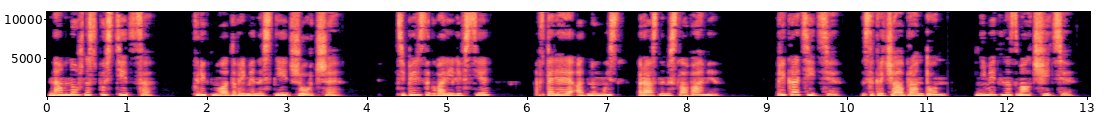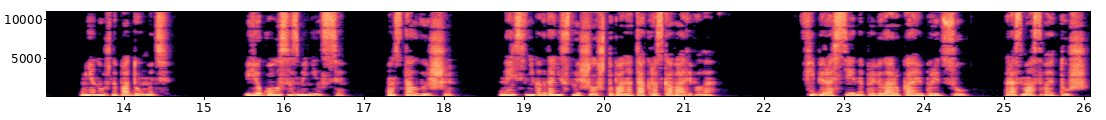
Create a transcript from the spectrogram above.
«Нам нужно спуститься», крикнула одновременно с ней Джорджия. Теперь заговорили все, повторяя одну мысль разными словами. «Прекратите!» — закричал Брандон. «Немедленно замолчите. Мне нужно подумать». Ее голос изменился. Он стал выше. Нейси никогда не слышала, чтобы она так разговаривала. Фиби рассеянно провела руками по лицу, размазывая тушь.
